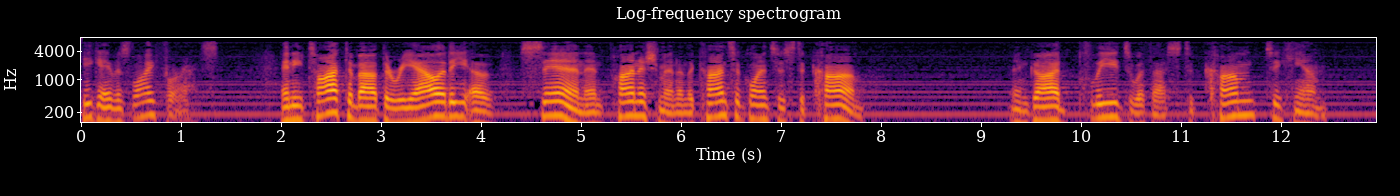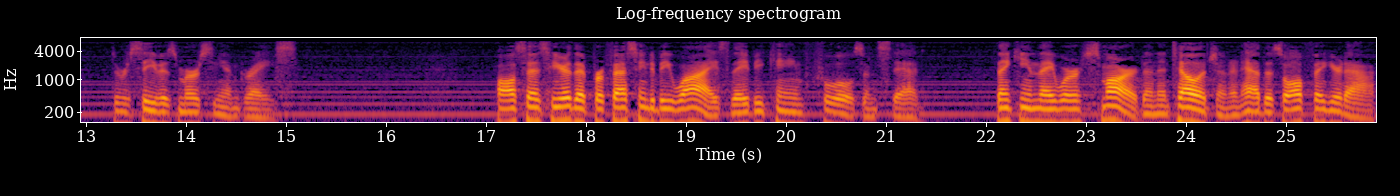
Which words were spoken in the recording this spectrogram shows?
He gave his life for us. And he talked about the reality of sin and punishment and the consequences to come. And God pleads with us to come to him to receive his mercy and grace. Paul says here that professing to be wise, they became fools instead, thinking they were smart and intelligent and had this all figured out.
